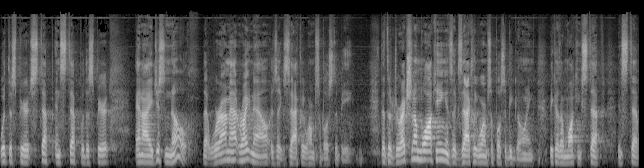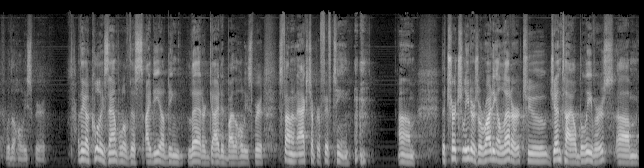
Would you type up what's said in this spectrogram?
with the Spirit, step in step with the Spirit. And I just know that where I'm at right now is exactly where I'm supposed to be that the direction I'm walking is exactly where I'm supposed to be going because I'm walking step in step with the Holy Spirit. I think a cool example of this idea of being led or guided by the Holy Spirit is found in Acts chapter 15. um, the church leaders are writing a letter to Gentile believers um,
